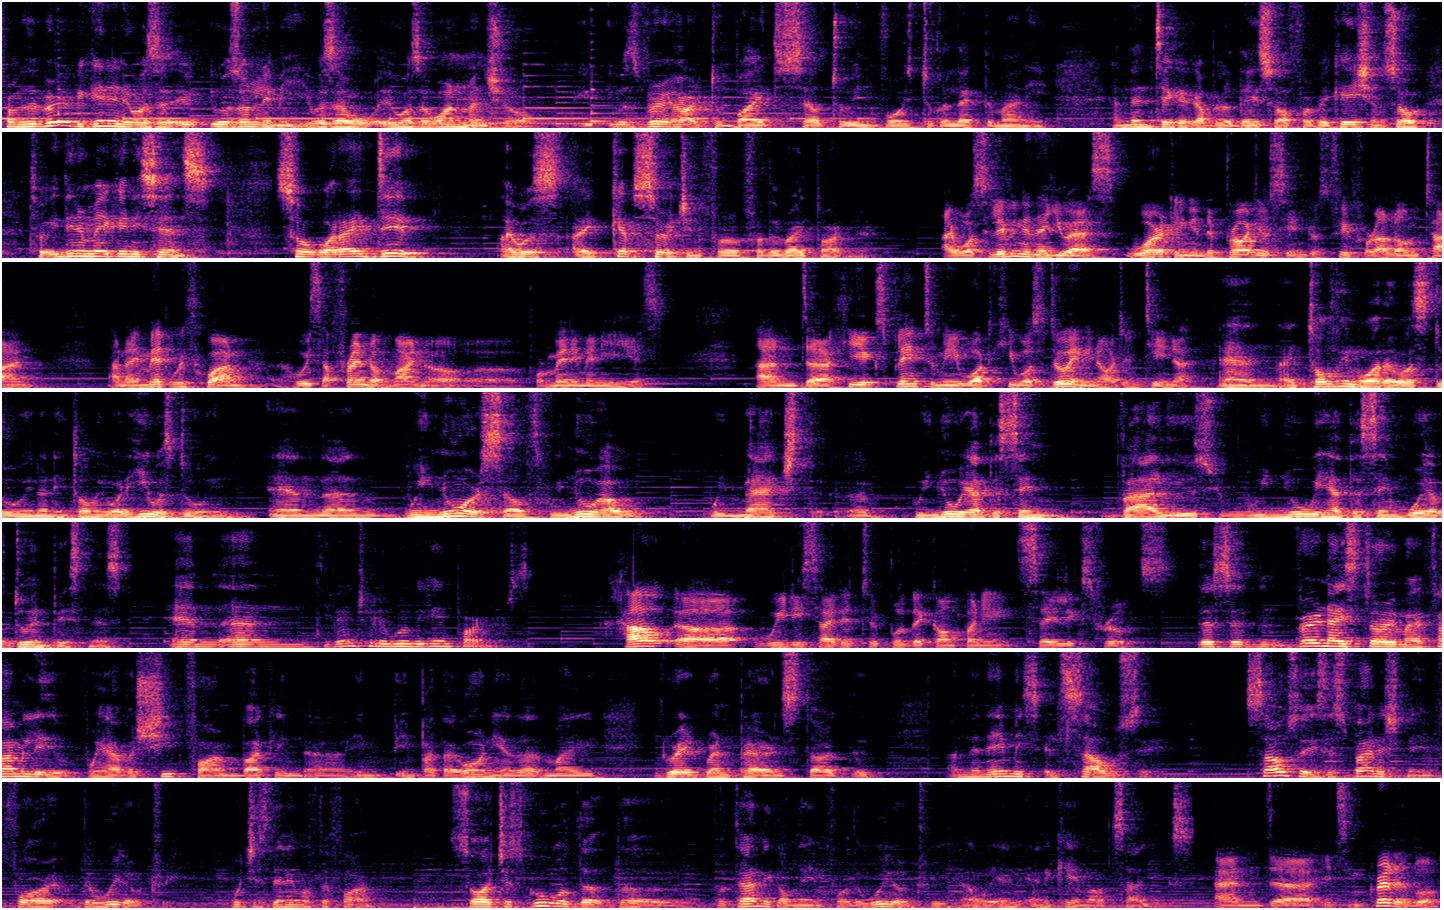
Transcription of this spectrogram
From the very beginning, it was a, it was only me. It was a it was a one man show. It, it was very hard to buy, to sell, to invoice, to collect the money, and then take a couple of days off for vacation. So so it didn't make any sense. So what I did, I was I kept searching for for the right partner. I was living in the US, working in the produce industry for a long time, and I met with Juan, who is a friend of mine uh, uh, for many, many years. And uh, he explained to me what he was doing in Argentina. And I told him what I was doing, and he told me what he was doing. And, and we knew ourselves, we knew how we matched, uh, we knew we had the same values, we knew we had the same way of doing business. And, and eventually we became partners how uh, we decided to put the company Salix Fruits. There's a very nice story. My family, we have a sheep farm back in, uh, in, in, Patagonia that my great grandparents started, and the name is El Sauce. Sauce is a Spanish name for the willow tree, which is the name of the farm. So I just googled the, the botanical name for the willow tree, and, we, and it came out Salix. And uh, it's incredible,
